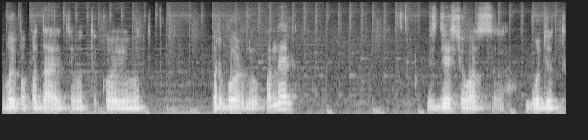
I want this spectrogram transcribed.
вы попадаете вот такую вот приборную панель. Здесь у вас будет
